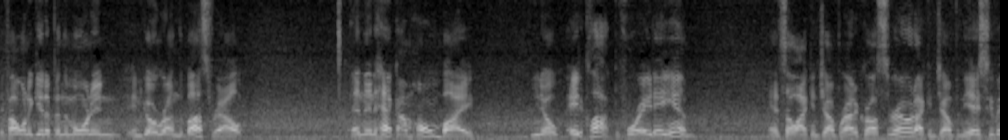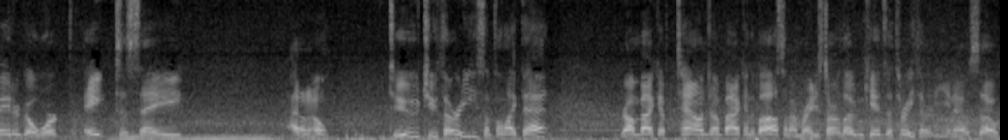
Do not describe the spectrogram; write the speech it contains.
if I want to get up in the morning and go run the bus route, and then heck, I'm home by, you know, 8 o'clock, before 8 a.m. And so I can jump right across the road, I can jump in the excavator, go work 8 to say, I don't know, 2, 2.30, something like that. Run back up to town, jump back in the bus, and I'm ready to start loading kids at 3.30, you know? So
